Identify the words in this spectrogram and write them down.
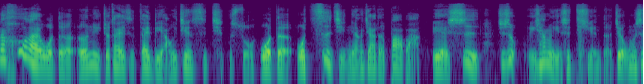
那后来我的儿女就在一直在聊一件事情，说我的我自己娘家的爸爸也是，就是他们也是田的，就我们是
